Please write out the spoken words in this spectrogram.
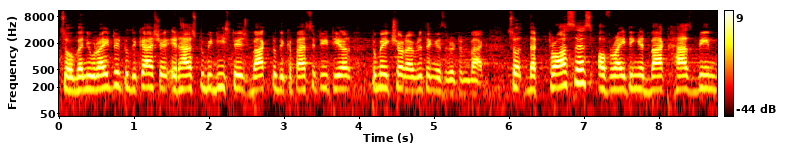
So when you write it to the cache, it has to be destaged back to the capacity tier to make sure everything is written back. So that process of writing it back has been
